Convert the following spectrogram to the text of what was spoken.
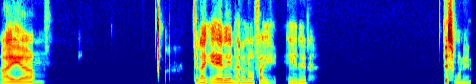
I um did I add in? I don't know if I added this one in.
